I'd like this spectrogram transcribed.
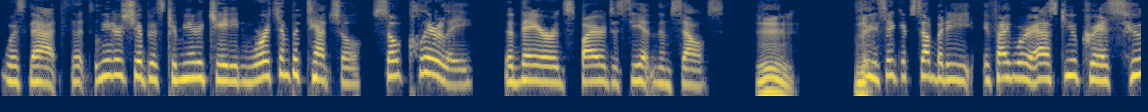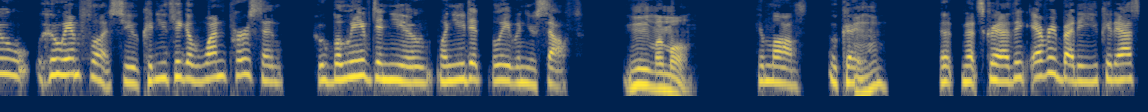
was that, that leadership is communicating worth and potential so clearly that they are inspired to see it in themselves. Mm. So you think of somebody, if I were to ask you, Chris, who, who influenced you? Can you think of one person who believed in you when you didn't believe in yourself? Mm, my mom. Your mom. Okay. Mm-hmm. That, that's great. I think everybody you could ask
